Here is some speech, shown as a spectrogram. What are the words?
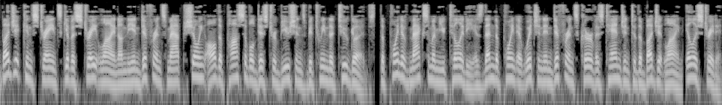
Budget constraints give a straight line on the indifference map showing all the possible distributions between the two goods. The point of maximum utility is then the point at which an indifference curve is tangent to the budget line illustrated.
